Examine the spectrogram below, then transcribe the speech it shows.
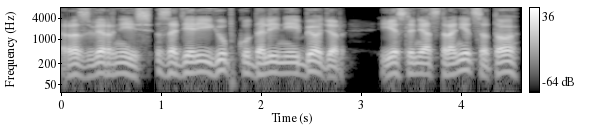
Развернись, задери юбку до линии бедер. Если не отстраниться, то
